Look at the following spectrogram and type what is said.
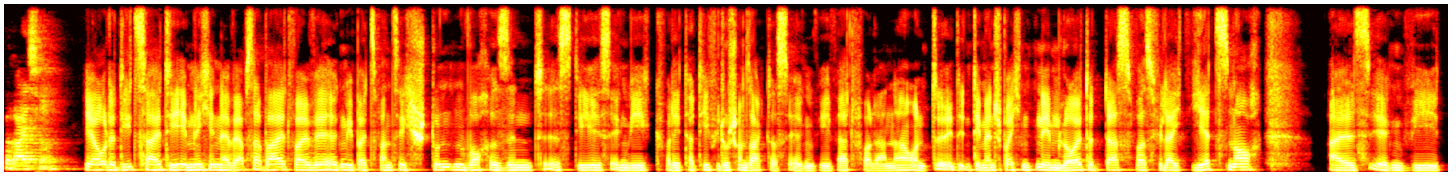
Bereiche. Ja, oder die Zeit, die eben nicht in Erwerbsarbeit, weil wir irgendwie bei 20 Stunden Woche sind, ist, die ist irgendwie qualitativ, wie du schon sagtest, irgendwie wertvoller. Ne? Und äh, dementsprechend nehmen Leute das, was vielleicht jetzt noch als irgendwie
